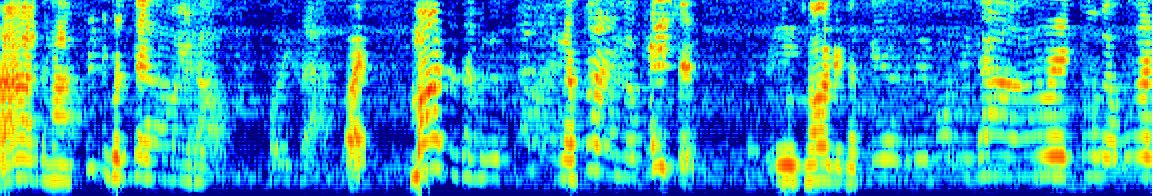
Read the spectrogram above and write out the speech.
I have to have 50% of my health. Holy crap. Right. Monsters have been discovered in a certain location. The targets appear to be approaching town and reach to the one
